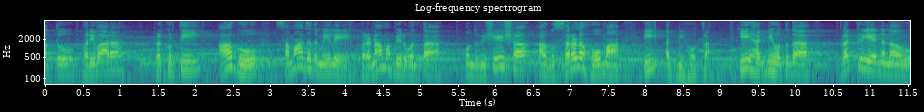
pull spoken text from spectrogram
ಮತ್ತು ಪರಿವಾರ, ಪ್ರಕೃತಿ ಹಾಗೂ ಸಮಾಜದ ಮೇಲೆ ಪರಿಣಾಮ ಬೀರುವಂಥ ಒಂದು ವಿಶೇಷ ಹಾಗೂ ಸರಳ ಹೋಮ ಈ ಅಗ್ನಿಹೋತ್ರ. ಈ ಅಗ್ನಿಹೋತ್ರದ ಪ್ರಕ್ರಿಯೆಯನ್ನು ನಾವು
